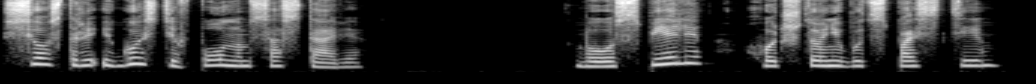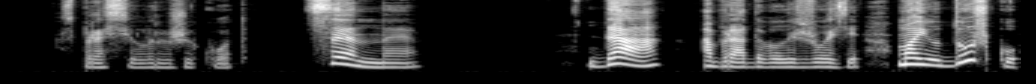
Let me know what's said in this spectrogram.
сестры и гости в полном составе». «Вы успели хоть что-нибудь спасти?» — спросил рыжий кот. «Ценное». «Да», — обрадовалась Жози, — «мою душку,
